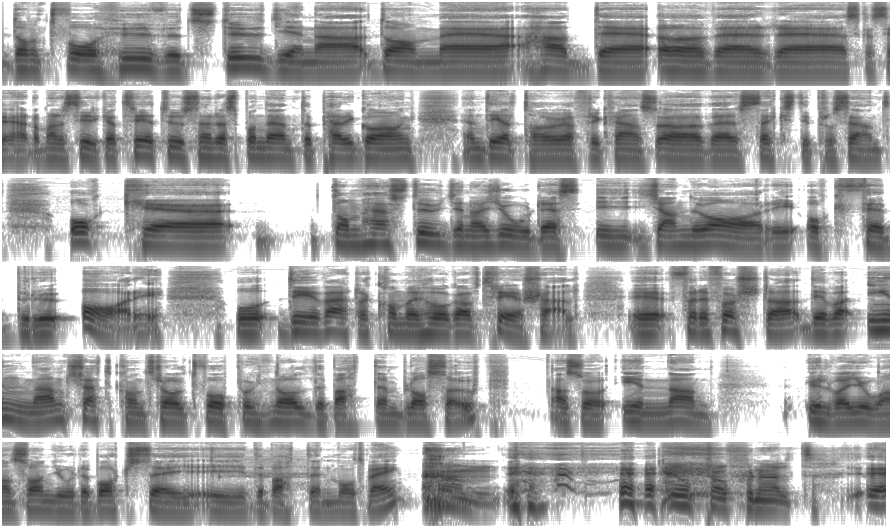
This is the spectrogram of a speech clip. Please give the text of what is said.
De två huvudstudierna, de hade över, ska säga, de hade cirka 3000 respondenter per gång, en deltagarfrekvens över 60 procent. Och de här studierna gjordes i januari och februari. Och det är värt att komma ihåg av tre skäl. Eh, för det första, det var innan Chatcontrol 2.0-debatten blossade upp. Alltså innan Ylva Johansson gjorde bort sig i debatten mot mig. Oprofessionellt. Eh,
